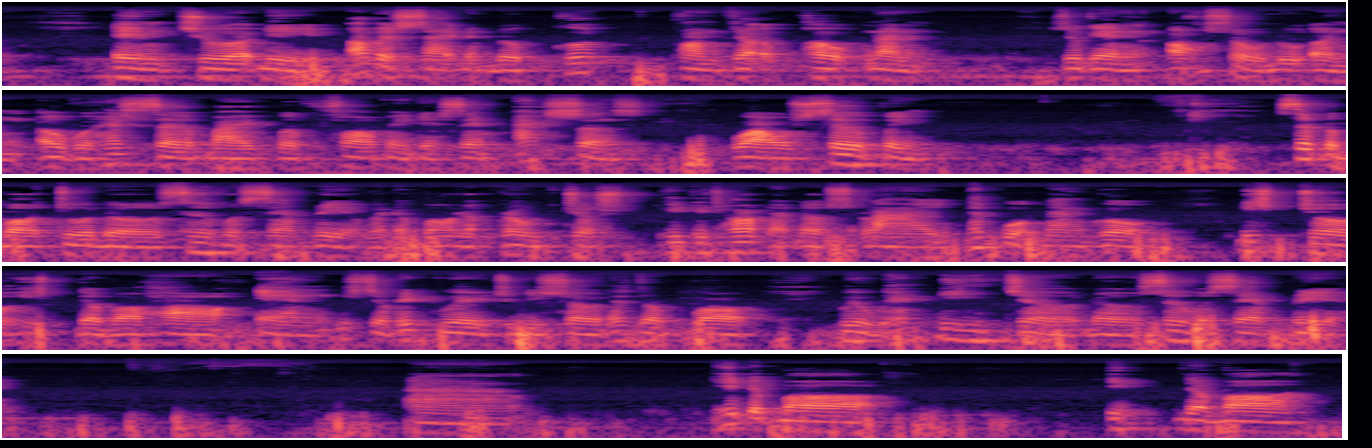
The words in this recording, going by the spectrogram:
Aim to the other side of the court from the opponent. You can also do an overhead serve by performing the same actions while serving. Serve the ball to the server's area when the ball approaches. Hit it hard at the slide, upward angle. This show hit the ball hard and it's a great way to be sure that the ball will get into the server's area. Uh, à, hit the ball if the ball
